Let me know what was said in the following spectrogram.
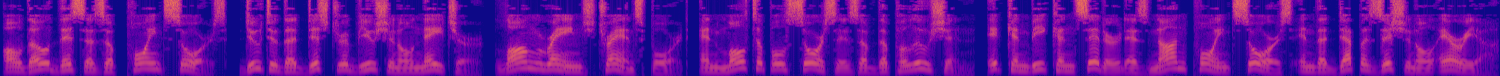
Although this is a point source, due to the distributional nature, long-range transport, and multiple sources of the pollution, it can be considered as non-point source in the depositional area.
